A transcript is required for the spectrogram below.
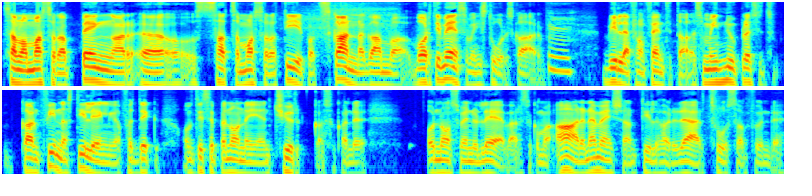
samlar massor av pengar uh, och satsar massor av tid på att skanna gamla, vårt gemensamma historiska arv. Bilder från 50-talet som inte nu plötsligt kan finnas tillgängliga för det, om till exempel någon är i en kyrka så kan det och någon som ännu lever så kommer ah den här människan tillhör det där trossamfundet.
